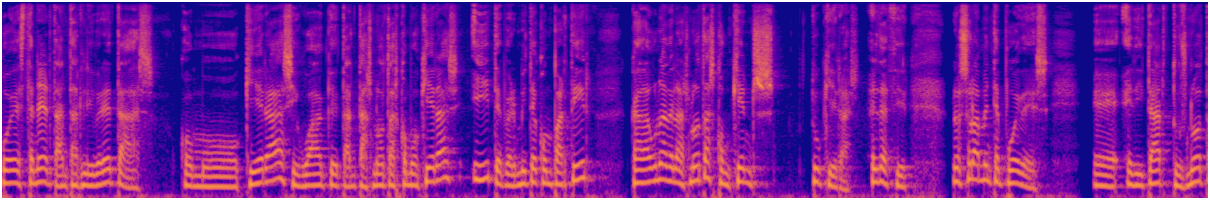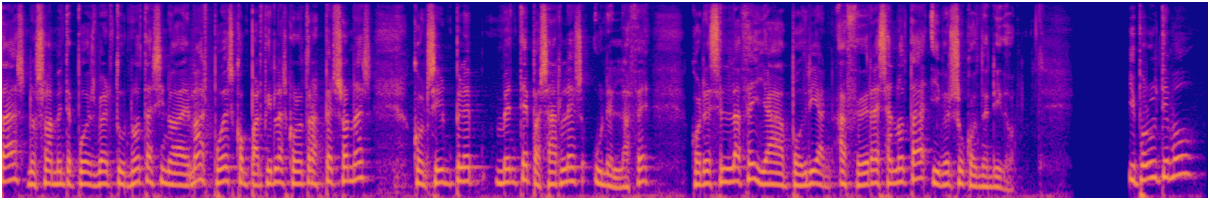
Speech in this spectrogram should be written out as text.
Puedes tener tantas libretas como quieras, igual que tantas notas como quieras, y te permite compartir cada una de las notas con quien tú quieras. Es decir, no solamente puedes eh, editar tus notas, no solamente puedes ver tus notas, sino además puedes compartirlas con otras personas con simplemente pasarles un enlace. Con ese enlace ya podrían acceder a esa nota y ver su contenido. Y por último,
